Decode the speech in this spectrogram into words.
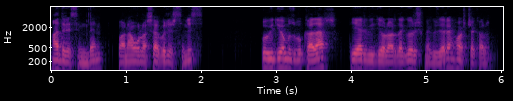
adresimden bana ulaşabilirsiniz. Bu videomuz bu kadar. Diğer videolarda görüşmek üzere. Hoşçakalın.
